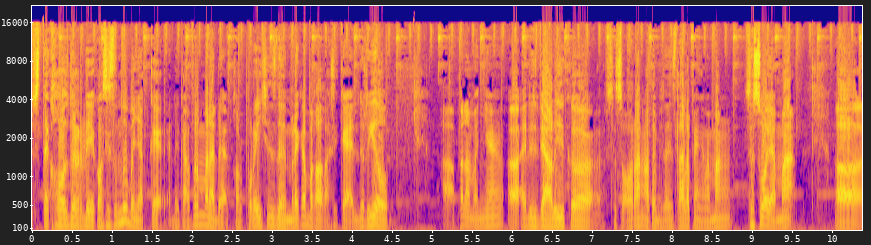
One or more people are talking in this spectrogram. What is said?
stakeholder di ekosistem tuh banyak kayak ada government, ada corporations dan mereka bakal kasih kayak the real apa namanya eh, added value ke seseorang atau misalnya startup yang memang sesuai sama eh,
